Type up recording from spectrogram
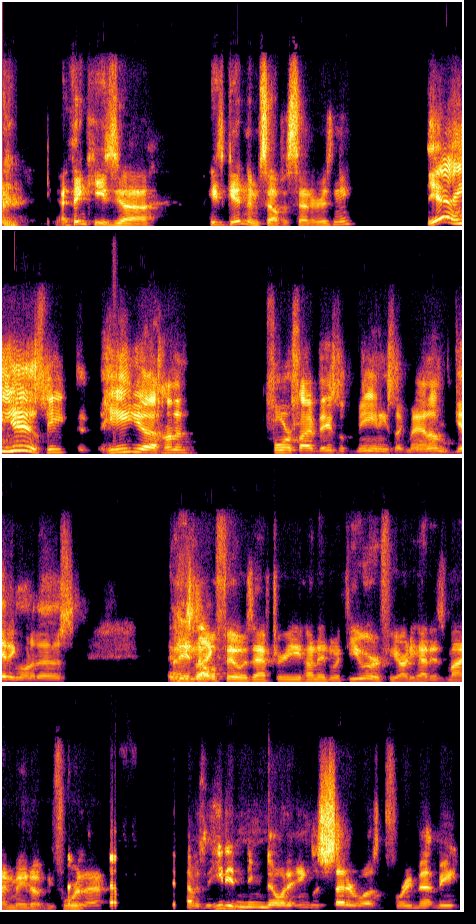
I think he's uh he's getting himself a setter, isn't he? Yeah, he is. He he uh, hunted four or five days with me, and he's like, "Man, I'm getting one of those." And I didn't know like, if it was after he hunted with you or if he already had his mind made up before that. That was he didn't even know what an English setter was before he met me.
